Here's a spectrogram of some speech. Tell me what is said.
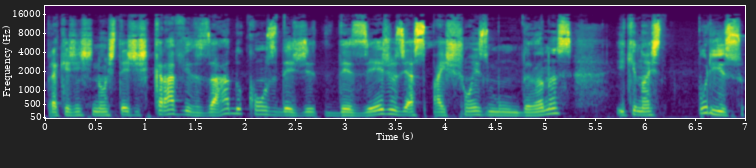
para que a gente não esteja escravizado com os de desejos e as paixões mundanas e que nós, por isso,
